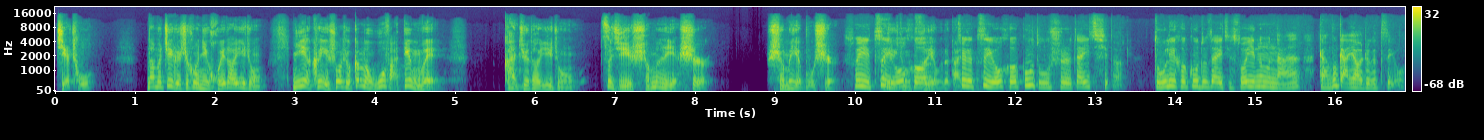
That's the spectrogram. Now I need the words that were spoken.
解除。那么这个时候，你回到一种，你也可以说是根本无法定位，感觉到一种自己什么也是，什么也不是。所以自由和自由的感这个自由和孤独是在一起的，独立和孤独在一起，所以那么难，敢不敢要这个自由？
